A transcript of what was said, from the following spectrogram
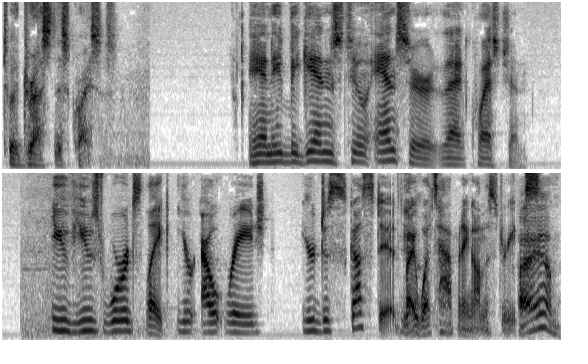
to address this crisis? And he begins to answer that question. You've used words like you're outraged, you're disgusted yeah. by what's happening on the streets. I am,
